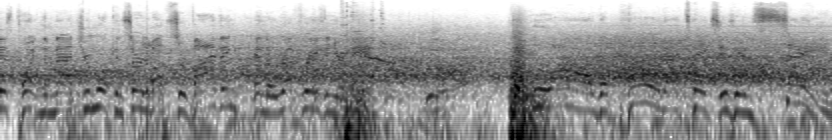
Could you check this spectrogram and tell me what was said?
This point in the match, you're more concerned about surviving and the ref raising your hand. Wow, the power that takes is insane.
